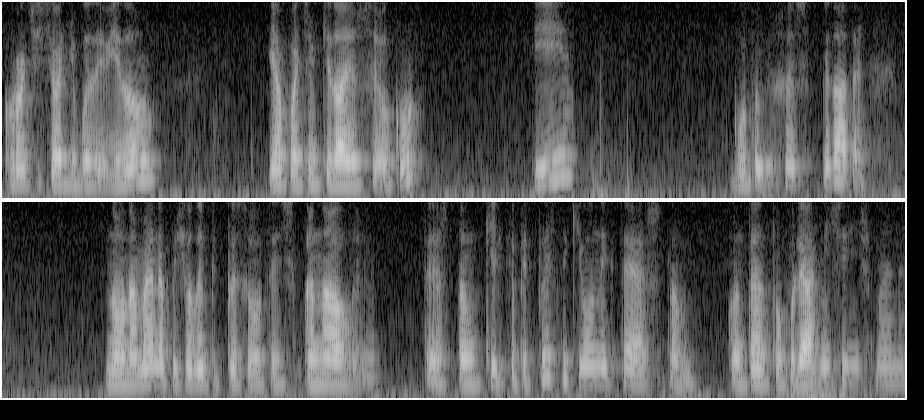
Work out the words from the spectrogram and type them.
Коротше, сьогодні буде відео. Я потім кидаю ссылку. І буду щось кидати. Ну, на мене почали підписуватись канали. Теж там кілька підписників у них теж, там контент популярніший, ніж в мене.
